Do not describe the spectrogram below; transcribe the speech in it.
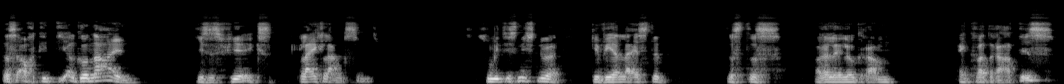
dass auch die Diagonalen dieses Vierecks gleich lang sind. Somit ist nicht nur gewährleistet, dass das Parallelogramm ein Quadrat ist,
